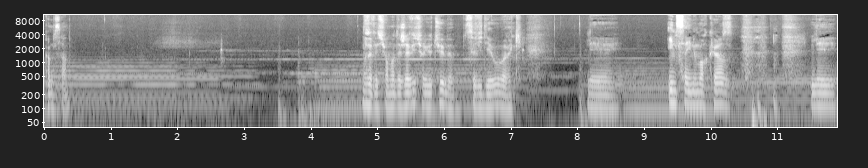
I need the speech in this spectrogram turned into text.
comme ça. Vous avez sûrement déjà vu sur YouTube ces vidéos avec les insane workers, les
